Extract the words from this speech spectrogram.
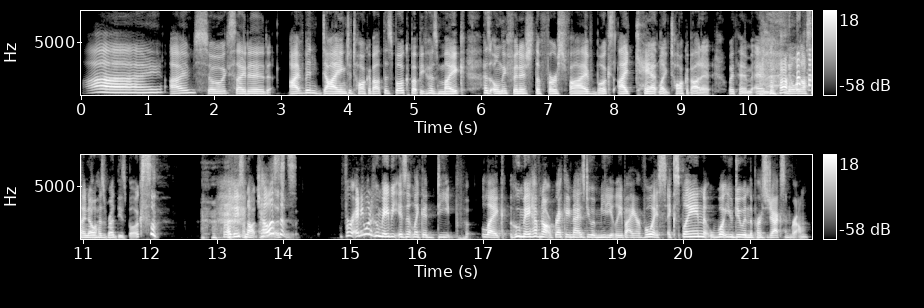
Hi, I'm so excited. I've been dying to talk about this book, but because Mike has only finished the first five books, I can't like talk about it with him, and no one else I know has read these books. At least not Tell us. For anyone who maybe isn't like a deep, like, who may have not recognized you immediately by your voice, explain what you do in the Percy Jackson realm.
